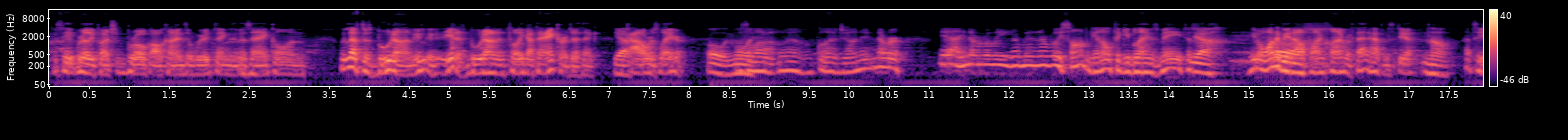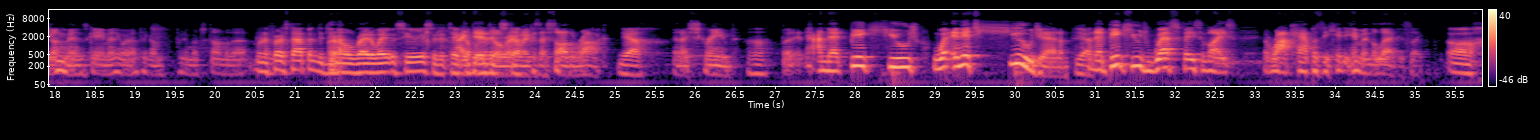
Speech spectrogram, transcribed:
Because he really broke all kinds of weird things in his ankle, and we left his boot on. He, he had his boot on until he got to Anchorage, I think. Yeah. Like hours later. Holy It was a moly. lot of, well, I'm glad, John. He never, yeah, he never really, I mean, I never really saw him again. I don't think he blames me. Just, Yeah. You don't want to be an alpine climber if that happens to you. No. That's a young man's game anyway. I think I'm pretty much done with that. When it first happened, did you know right away it was serious, or did it take a I couple did know minutes? right to- away because I saw the rock Yeah. and I screamed. Uh-huh. But it, on that big, huge, we- and it's huge, Adam. Yeah. On that big, huge west face of ice, the rock happens to hit him in the leg. It's like, Oh.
